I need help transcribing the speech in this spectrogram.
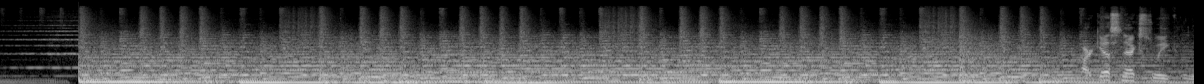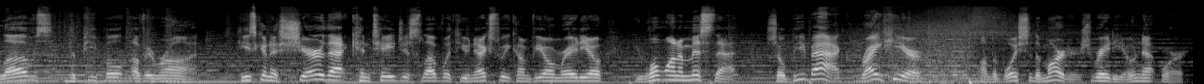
Guest next week loves the people of Iran. He's going to share that contagious love with you next week on VOM Radio. You won't want to miss that. So be back right here on the Voice of the Martyrs radio network.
